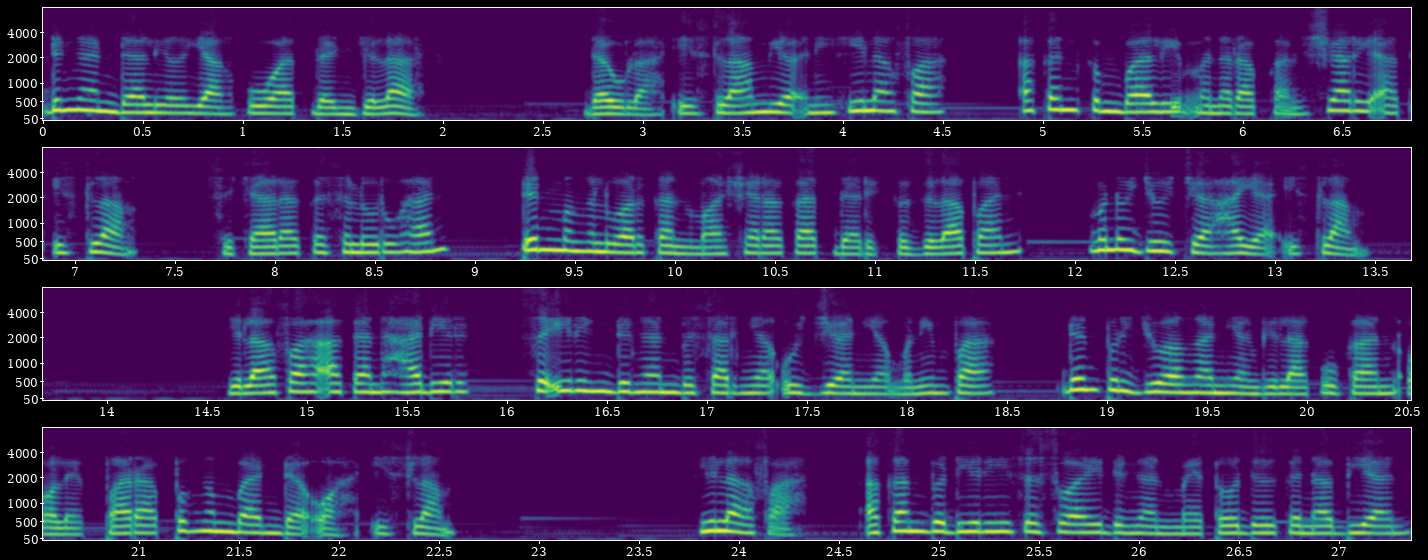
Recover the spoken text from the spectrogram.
dengan dalil yang kuat dan jelas. Daulah Islam yakni khilafah akan kembali menerapkan syariat Islam secara keseluruhan dan mengeluarkan masyarakat dari kegelapan menuju cahaya Islam. Khilafah akan hadir seiring dengan besarnya ujian yang menimpa dan perjuangan yang dilakukan oleh para pengemban dakwah Islam. Khilafah akan berdiri sesuai dengan metode kenabian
